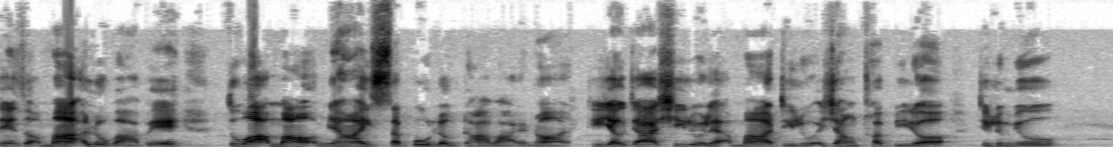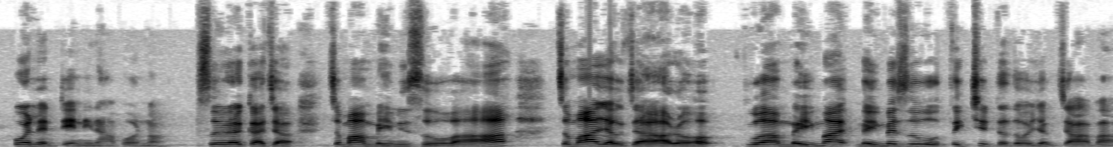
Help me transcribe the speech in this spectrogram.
တင်ဆိုအမအဲ့လိုပါပဲ။ तू ကအမကိုအများကြီး support လုပ်ထားပါတယ်နော်။ဒီယောက်ျားရှိလို့လည်းအမကဒီလိုအယောင်ထွက်ပြီးတော့ဒီလိုမျိုး ပွဲလင်တင်နေတာပေါ့နော်ဆိုရက်ကြကြောင့်ကျမမိန်းမစိုးပါကျမယောက်ျားကတော့ तू ကမိန်းမမိန်းမစိုးကိုသိချစ်တတ်သောယောက်ျားပါ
